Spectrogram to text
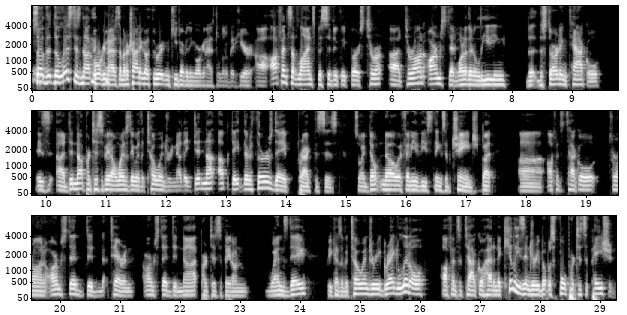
So the, the list is not organized. I'm gonna try to go through it and keep everything organized a little bit here. Uh, offensive line specifically first. Ter- uh, Terron Armstead, one of their leading the the starting tackle, is uh, did not participate on Wednesday with a toe injury. Now they did not update their Thursday practices, so I don't know if any of these things have changed. But uh, offensive tackle Terron Armstead did Terron Armstead did not participate on Wednesday because of a toe injury. Greg Little offensive tackle, had an Achilles injury but was full participation.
